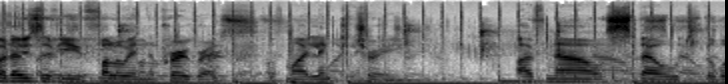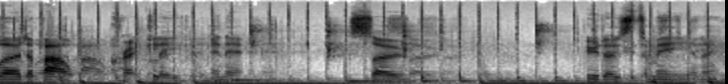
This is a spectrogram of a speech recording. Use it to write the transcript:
For those of you following the progress of my link tree, I've now spelled the word about correctly in it. So, kudos to me, you know.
